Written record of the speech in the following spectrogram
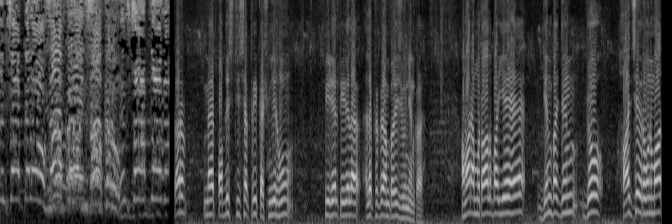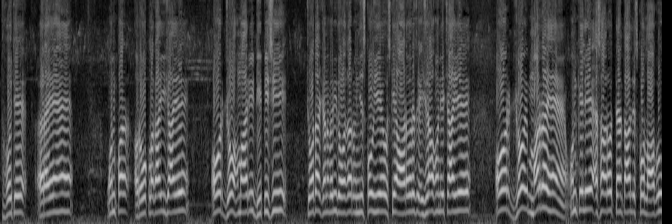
इंसाफ करो। इंसाफ करो इंसाफ करो। इंसाफ न होगा। सर, मैं पब्लिसिटी सेक्रेटरी कश्मीर हूँ P D L T D L electrical employees union का। हमारा मुतालबा ये है, दिन ब दिन जो हादसे रोनमात होते रहे हैं, उन पर रोक लगाई जाए और जो हमारी डीपीसी 14 जनवरी 2019 को हुई है उसके आर्डर्स इजरा होने चाहिए और जो मर रहे हैं, उनके लिए एस आर ओ तैंतालीस को लागू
